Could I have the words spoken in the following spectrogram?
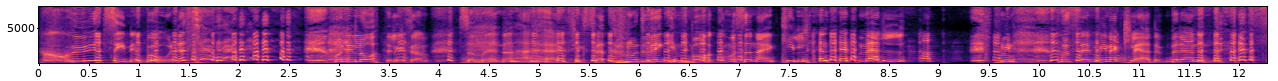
skjuts in i bordet. Och det låter liksom som den här högtrycksrätten mot väggen bakom och så den här killen emellan. Mina, och sen mina kläder brändes.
